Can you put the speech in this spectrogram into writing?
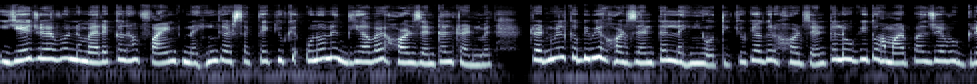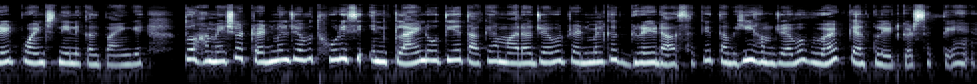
ये जो है वो न्यूमेरिकल हम फाइंड नहीं कर सकते क्योंकि उन्होंने दिया हुआ है हॉर्जेंटल ट्रेडमिल ट्रेडमिल कभी भी हॉर्जेंटल नहीं होती क्योंकि अगर हॉर्जेंटल होगी तो हमारे पास जो है वो ग्रेड पॉइंट्स नहीं निकल पाएँगे। तो हमेशा ट्रेडमिल जो है वो थोड़ी सी इंक्लाइंड होती है ताकि हमारा जो है वो ट्रेडमिल का ग्रेड आ सके, तभी हम जो है वो वर्क कैलकुलेट कर सकते हैं।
